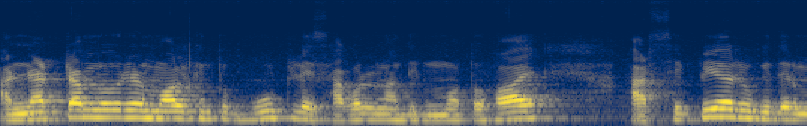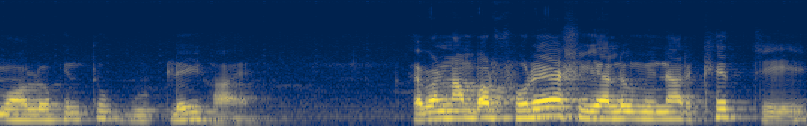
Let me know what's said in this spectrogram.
আর ন্যাট্রামিউরের মল কিন্তু গুটলে ছাগল নাদির মতো হয়, আর সিপিআর রুগীদের মলও কিন্তু গুটলেই হয়। এবার নাম্বার ফোরে আসি অ্যালুমিনার ক্ষেত্রে।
